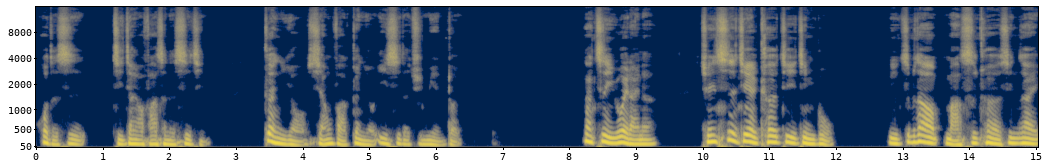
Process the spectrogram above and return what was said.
或者是即将要发生的事情，更有想法、更有意识的去面对。那至于未来呢？全世界科技进步，你知不知道马斯克现在？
